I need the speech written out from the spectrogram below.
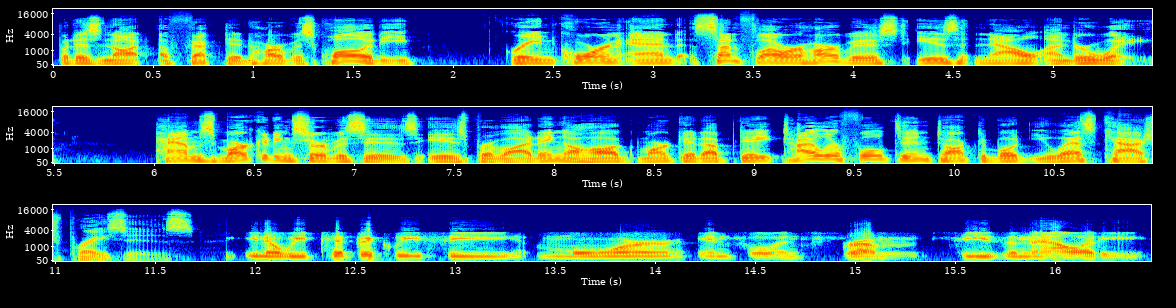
but has not affected harvest quality. Grain corn and sunflower harvest is now underway. Ham's Marketing Services is providing a hog market update. Tyler Fulton talked about U.S. cash prices. You know, we typically see more influence from seasonality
